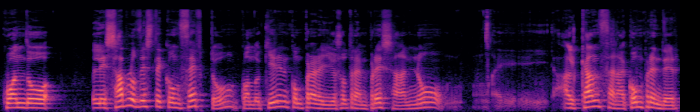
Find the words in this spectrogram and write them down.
cuando les hablo de este concepto, cuando quieren comprar ellos otra empresa, no eh, alcanzan a comprender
